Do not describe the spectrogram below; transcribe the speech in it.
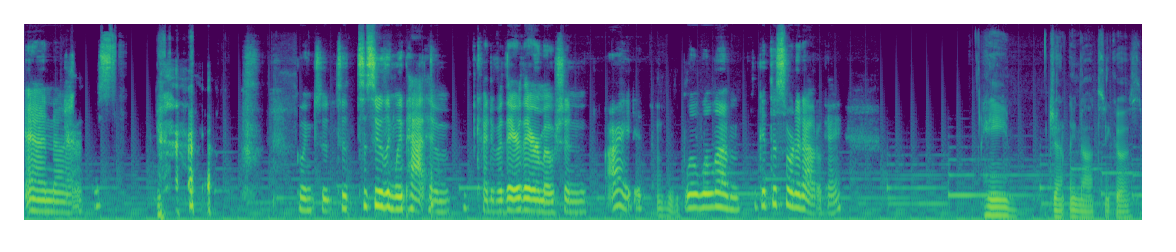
And uh, going to, to, to soothingly pat him, kind of a there there motion. All right, it, Mhm. we'll we'll um we'll get this sorted out, okay? He gently nods. He goes,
